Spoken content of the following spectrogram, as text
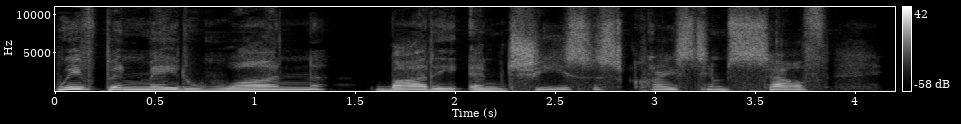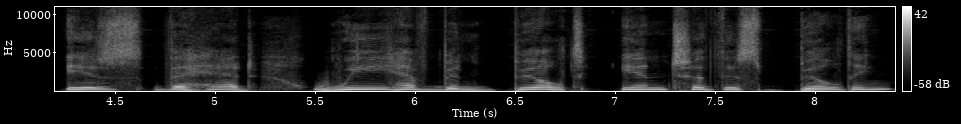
We've been made one body, and Jesus Christ Himself is the head. We have been built into this building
